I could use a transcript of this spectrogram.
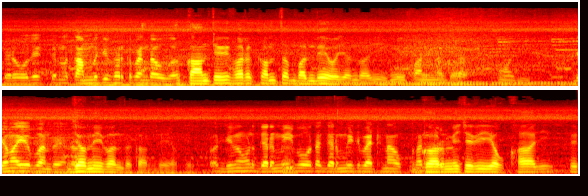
ਫਿਰ ਉਹਦੇ ਕੰਮ 'ਚ ਵੀ ਫ਼ਰਕ ਪੈਂਦਾ ਹੋਊਗਾ? ਕੰਮ 'ਚ ਵੀ ਫ਼ਰਕ ਕੰਮ ਤਾਂ ਬੰਦੇ ਹੋ ਜਾਂਦਾ ਜੀ ਮੀਂਹ ਪਾਣੀ ਨਾਲ ਹਾਂ ਜੀ। ਜਮਾ ਹੀ ਬੰਦ ਹੋ ਜਾਂਦਾ। ਜਮੀ ਬੰਦ ਕਰਦੇ ਆ ਫਿਰ। ਜਿਵੇਂ ਹੁਣ ਗਰਮੀ ਬਹੁਤ ਆ ਗਰਮੀ 'ਚ ਬੈਠਣਾ ਔਖਾ ਗਰਮੀ 'ਚ ਵੀ ਔਖਾ ਜੀ ਫਿਰ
